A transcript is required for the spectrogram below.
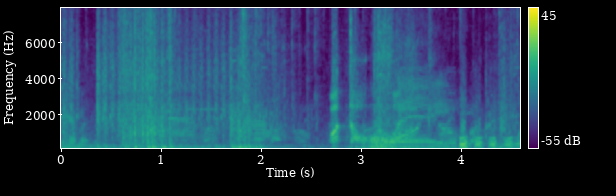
Damn it. What the oh, fuck?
